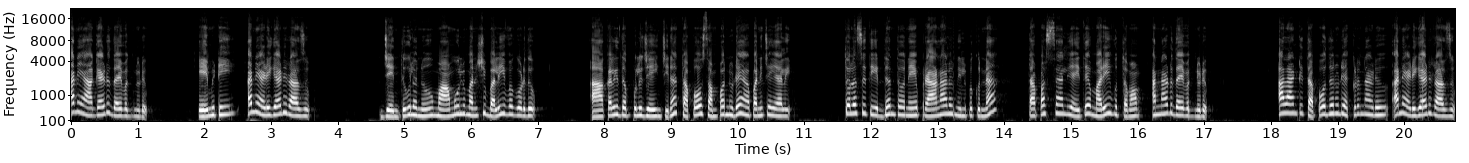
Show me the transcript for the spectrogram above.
అని ఆగాడు దైవజ్ఞుడు. ఏమిటి? అని అడిగాడు రాజు. జంతువులను మామూలు మనిషి బలి ఇవ్వకూడదు. ఆకలి దప్పులు జయించిన తపో సంపన్నుడే ఆ పని చేయాలి. తులసి తీర్థంతోనే ప్రాణాలు నిలుపుకున్న తపస్శాలి అయితే మరీ ఉత్తమం అన్నాడు దైవజ్ఞుడు. అలాంటి తపోధనుడు ఎక్కడున్నాడు? అని అడిగాడు రాజు.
